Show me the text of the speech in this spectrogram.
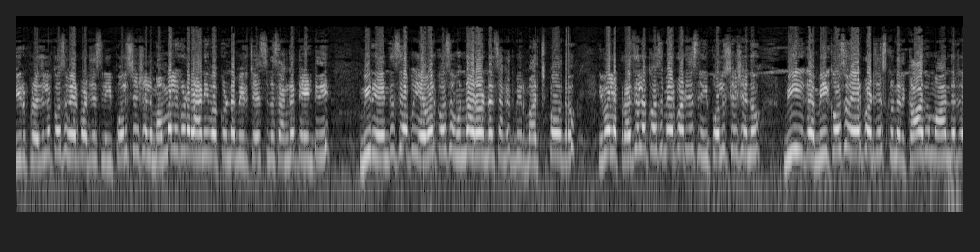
మీరు ప్రజల కోసం ఏర్పాటు చేసిన ఈ పోలీస్ స్టేషన్ మమ్మల్ని కూడా రానివ్వకుండా మీరు చేస్తున్న సంగతి ఏంటిది? మీరు ఎంతసేపు ఎవరి కోసం ఉన్నారో అన్న సంగతి మీరు మర్చిపోవద్దు. ఇవాళ ప్రజల కోసం ఏర్పాటు చేసిన ఈ పోలీస్ స్టేషన్ మీ మీకోసం ఏర్పాటు చేసుకున్నది కాదు మా అందరి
